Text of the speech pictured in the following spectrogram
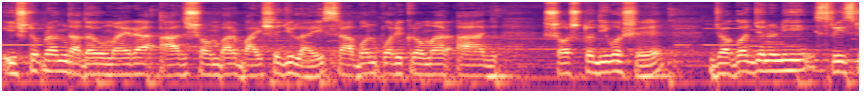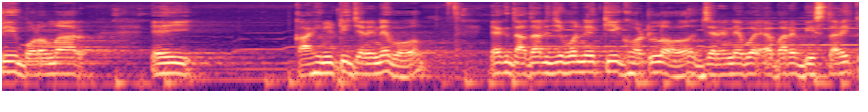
ইষ্টপ্রাণ দাদা ও মায়েরা, আজ সোমবার বাইশে জুলাই শ্রাবণ পরিক্রমার আজ ষষ্ঠ দিবসে জগজ্জননী শ্রী শ্রী বড়মার এই কাহিনীটি জেনে নেব। এক দাদার জীবনে কি ঘটল জেনে নেব এবারে বিস্তারিত।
